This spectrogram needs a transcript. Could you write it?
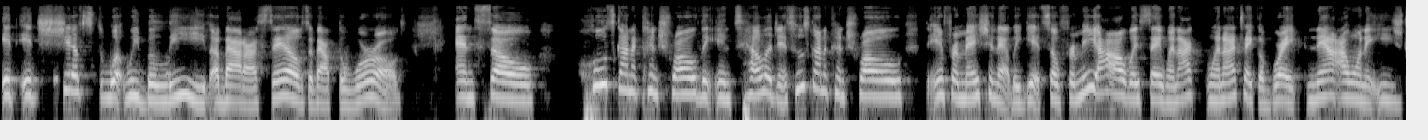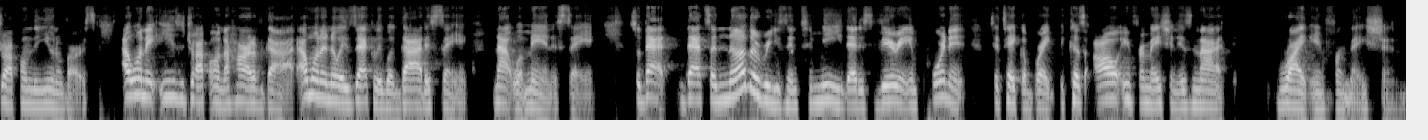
it, it shifts what we believe about ourselves, about the world. And so, who's going to control the intelligence? Who's going to control the information that we get? So for me i always say when i when i take a break now i want to eavesdrop on the universe. I want to eavesdrop on the heart of god. I want to know exactly what god is saying not what man is saying. So that that's another reason to me that it's very important to take a break because all information is not right information.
